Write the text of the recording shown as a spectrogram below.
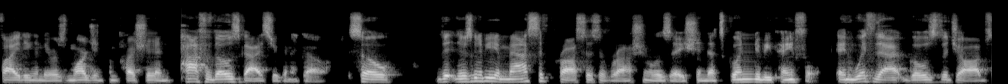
fighting and there was margin compression, half of those guys are going to go. So th- there's going to be a massive process of rationalization that's going to be painful. And with that goes the jobs.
